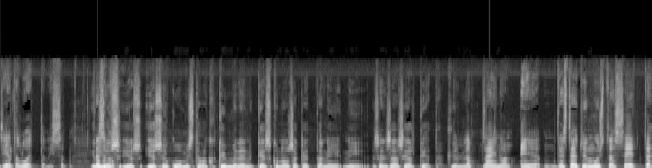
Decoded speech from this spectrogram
sieltä luettavissa. Eli Tässä, jos, jos, jos joku omistaa vaikka kymmenen keskon osaketta, niin, niin sen saa sieltä tietää? Kyllä, näin on. Ja tästä täytyy muistaa se, että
